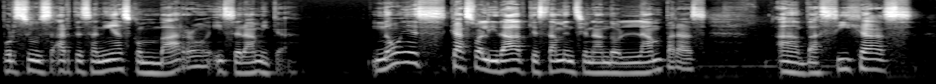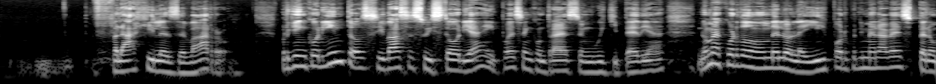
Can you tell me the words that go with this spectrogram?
por sus artesanías con barro y cerámica. No es casualidad que está mencionando lámparas, ah, vasijas frágiles de barro. Porque en Corinto, si vas a su historia, y puedes encontrar esto en Wikipedia, no me acuerdo dónde lo leí por primera vez, pero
